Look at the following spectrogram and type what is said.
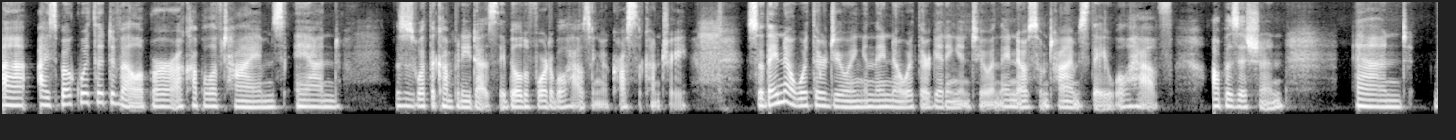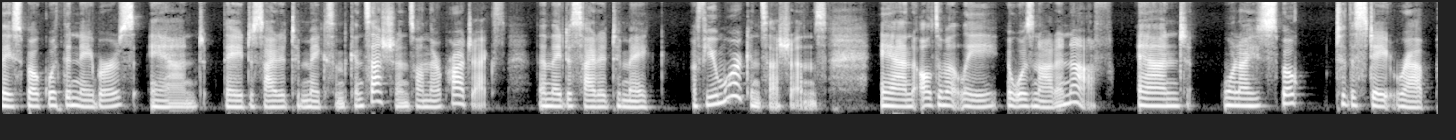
Uh, I spoke with the developer a couple of times, and this is what the company does they build affordable housing across the country. So they know what they're doing and they know what they're getting into, and they know sometimes they will have opposition. And they spoke with the neighbors and they decided to make some concessions on their projects. Then they decided to make a few more concessions. And ultimately, it was not enough. And when I spoke to the state rep,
